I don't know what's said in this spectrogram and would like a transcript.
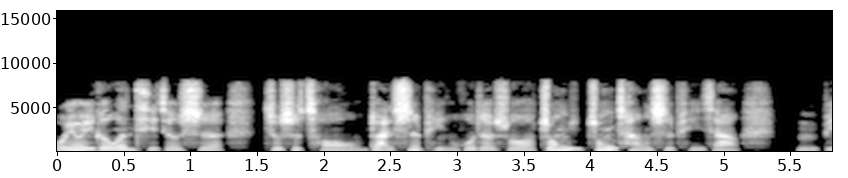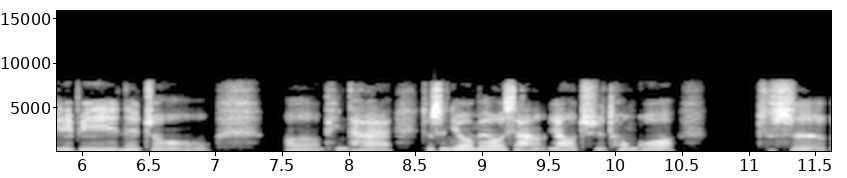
我有一个问题就是，就是从短视频或者说中中长视频，像嗯哔哩哔哩那种嗯平台，就是你有没有想要去通过？就是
